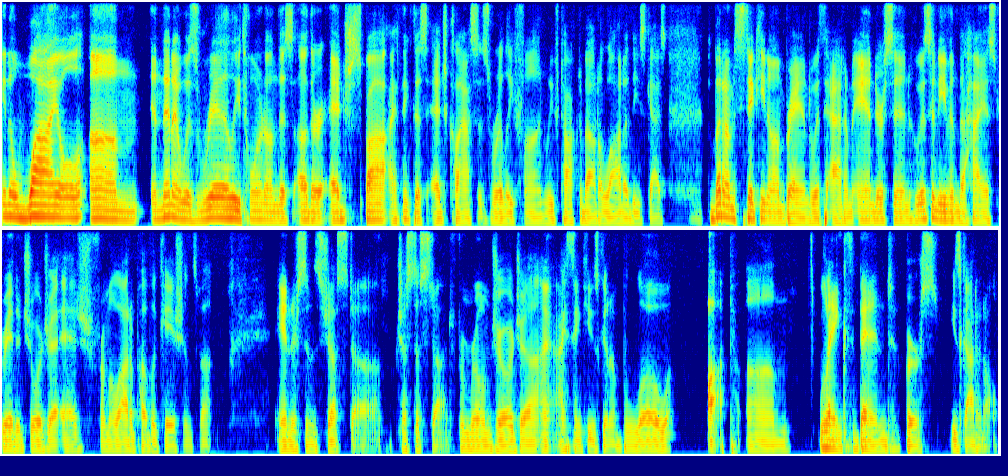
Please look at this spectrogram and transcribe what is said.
In a while um and then I was really torn on this other edge spot. I think this edge class is really fun. We've talked about a lot of these guys but I'm sticking on brand with Adam Anderson, who isn't even the highest rated Georgia edge from a lot of publications, but Anderson's just uh just a stud from Rome, Georgia. I, I think he's gonna blow up. Um length, bend, burst. He's got it all.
